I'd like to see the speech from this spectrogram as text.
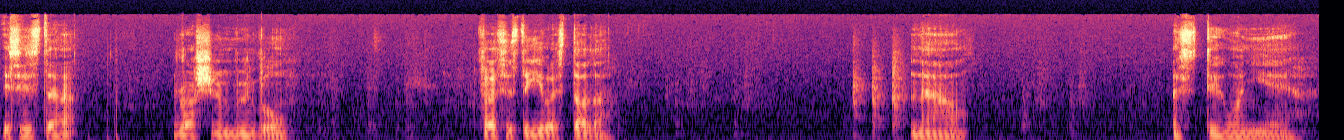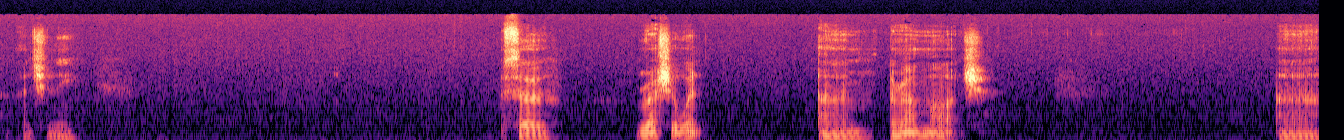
This is the Russian ruble versus the US dollar. Now, let's do one year actually. So, Russia went um, around March, uh,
